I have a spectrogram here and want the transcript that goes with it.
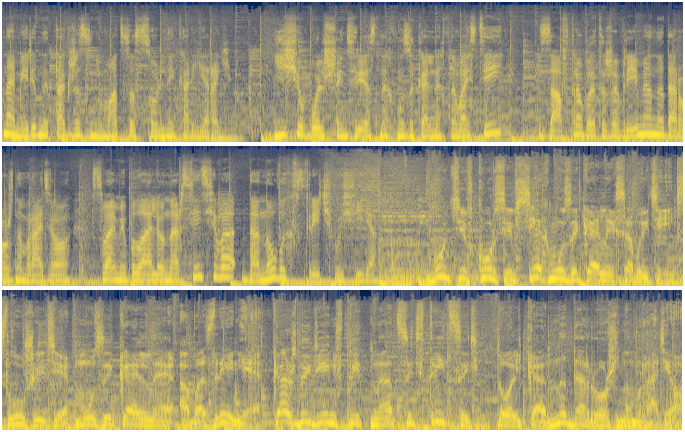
намерены также заниматься сольной карьерой. Еще больше интересных музыкальных новостей завтра в это же время на Дорожном радио. С вами была Алена Арсентьева. До новых встреч в эфире. Будьте в курсе всех музыкальных событий. Слушайте «Музыкальное обозрение» каждый день в 15.30 только на Дорожном радио.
